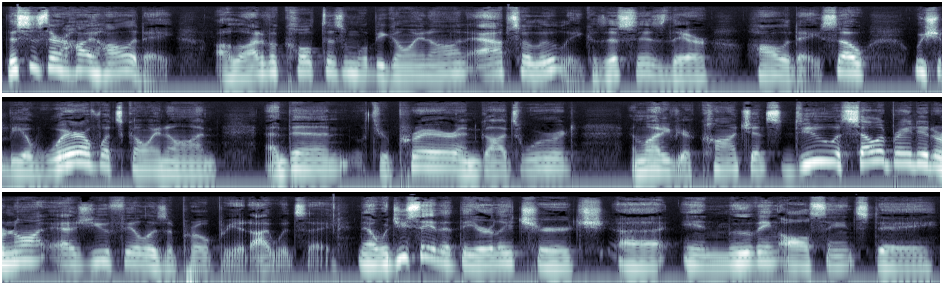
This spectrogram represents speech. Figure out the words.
This is their high holiday. A lot of occultism will be going on, absolutely, because this is their holiday. So we should be aware of what's going on, and then through prayer and God's word, in light of your conscience, do celebrate it or not as you feel is appropriate, I would say. Now, would you say that the early church, uh, in moving All Saints' Day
